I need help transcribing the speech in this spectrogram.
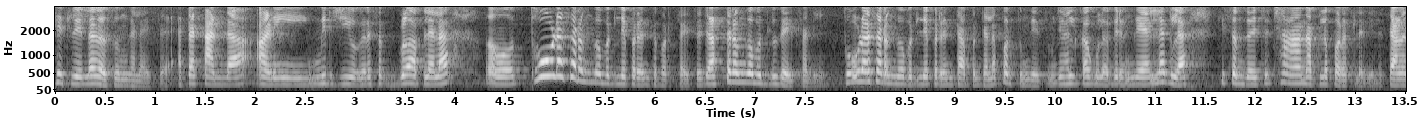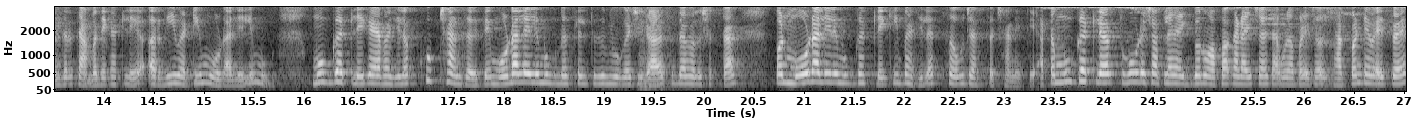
ठेचलेला लसूण घालायचं आहे आता कांदा आणि मिरची वगैरे सगळं आपल्याला थोडासा रंग बदलेपर्यंत परतायचं. जास्त रंग बदलू द्यायचा नाही. थोडासा रंग बदलेपर्यंत आपण त्याला परतून घ्यायचं. म्हणजे हलका गुलाबी रंग यायला लागला की समजायचं छान आपलं परतलं गेलं. त्यानंतर त्यामध्ये घातले अर्धी वाटी मोड आलेली मूग. मूग घातले काय भाजी भाजीला खूप छान चव येते. मोड आलेले मूग नसेल तर तुम्ही मुगाची डाळसुद्धा घालू शकतात पण मोड आलेले मूग घातले की भाजीला चव जास्त छान येते. आता मूग घातल्यावर थोडेसे आपल्याला एक दोन वाफा काढायच्या आहे त्यामुळे आपण याच्यावर झाकण ठेवायचं आहे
